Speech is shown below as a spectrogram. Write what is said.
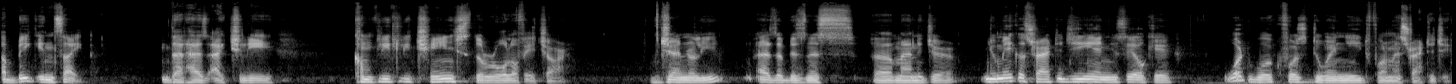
a big insight that has actually completely changed the role of HR. Generally, as a business uh, manager, you make a strategy and you say, okay, what workforce do I need for my strategy?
